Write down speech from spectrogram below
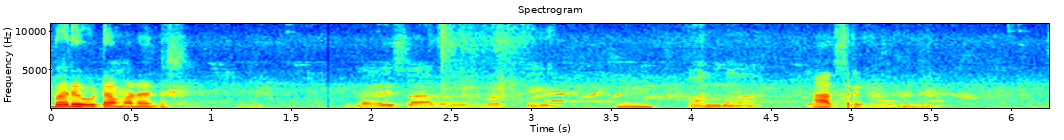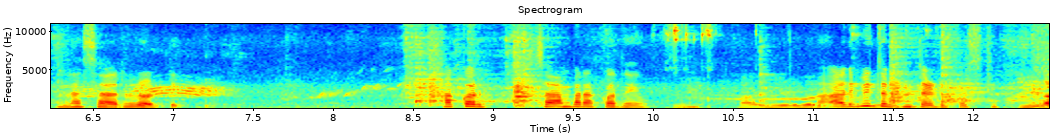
ಬರ್ರಿ. ಊಟ ಮಾಡೋಣ್ರಿ. ಗಾಳಿ ಸಾರು ರೊಟ್ಟಿ ಅನ್ನ. ಆತ್ರಿ. ಅನ್ನ ಸಾರು ರೊಟ್ಟಿ. ಹಾಕೋರಿ ಸಾಂಬಾರು ಹಾಕೋರಿ ನೀವು. ಅರ್ಬಿ ತರ್ತೀನಿ ಫಸ್ಟ್ ನೀನು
